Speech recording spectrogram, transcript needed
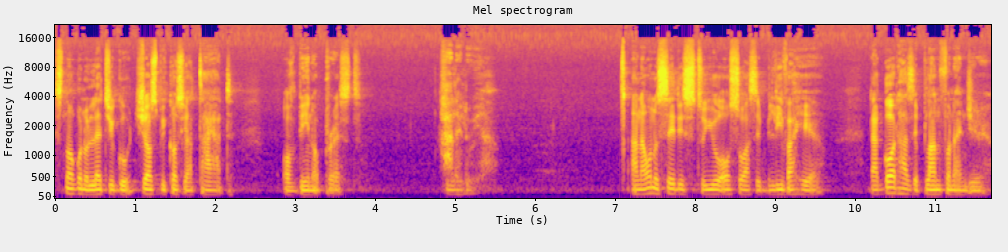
is not going to let you go just because you are tired of being oppressed. Hallelujah. And I want to say this to you also as a believer here that God has a plan for Nigeria.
